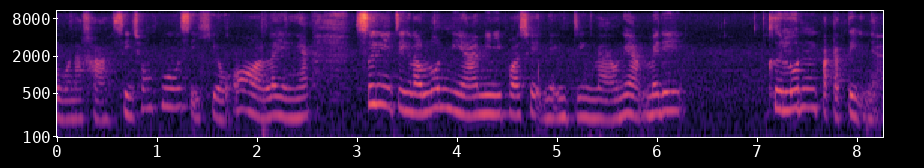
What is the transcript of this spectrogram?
ลนะคะ สีชมพูสีเขียวอ่อนอะไรอย่างเงี้ย ซึ่งจริงๆแล้วรุ่นเนี้ย mini Pochette เนี่ยจริงๆแล้วเนี่ยไม่ได้ คือรุ่นปกติเนี่ย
